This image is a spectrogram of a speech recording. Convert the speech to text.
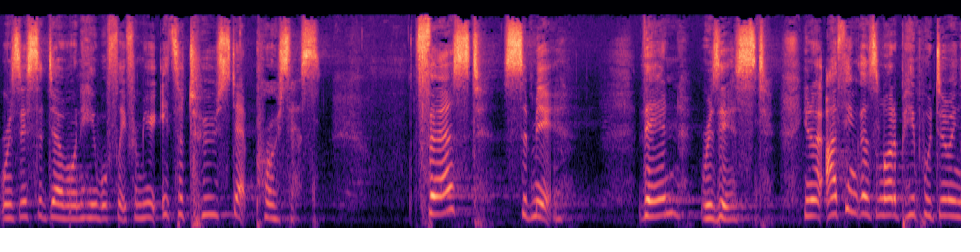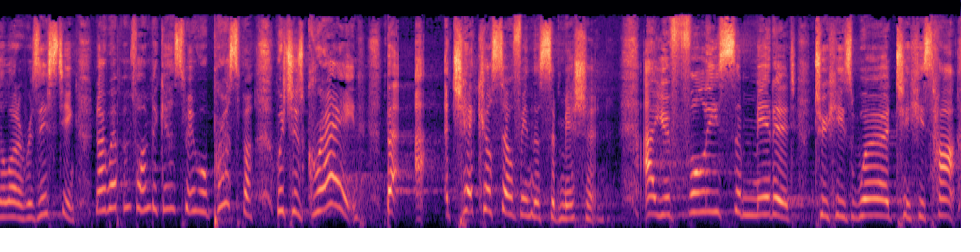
resist the devil, and he will flee from you. It's a two step process. First, submit then resist. You know, I think there's a lot of people doing a lot of resisting. No weapon formed against me will prosper, which is great, but uh, check yourself in the submission. Are you fully submitted to His word, to His heart?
